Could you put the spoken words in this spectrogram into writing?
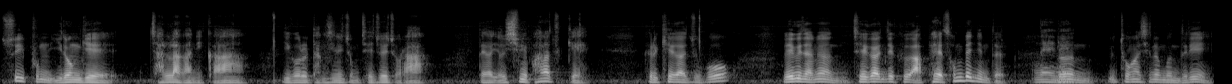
수입품 이런 게 잘 나가니까 이거를 당신이 좀 제조해 줘라. 내가 열심히 팔아줄게. 그렇게 해가지고 왜 그러냐면 제가 이제 그 앞에 선배님들은 네네. 유통하시는 분들이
